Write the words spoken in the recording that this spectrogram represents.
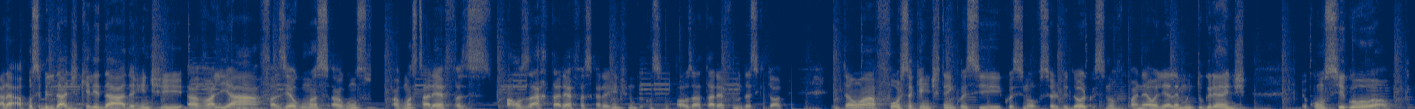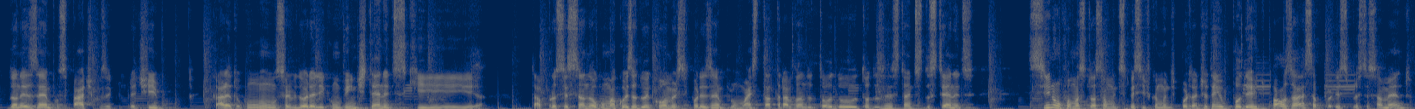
Cara, a possibilidade que ele dá da gente avaliar, fazer algumas, alguns, algumas tarefas, pausar tarefas, cara, a gente nunca conseguiu pausar tarefa no desktop. Então a força que a gente tem com esse, com esse novo servidor, com esse novo painel ali, ela é muito grande. Eu consigo, dando exemplos práticos aqui para ti, cara, eu tô com um servidor ali com 20 tenants que tá processando alguma coisa do e-commerce, por exemplo, mas está travando todo, todos os restantes dos tenants. Se não for uma situação muito específica, muito importante, eu tenho o poder de pausar essa, esse processamento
